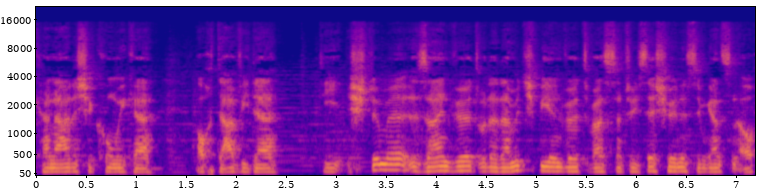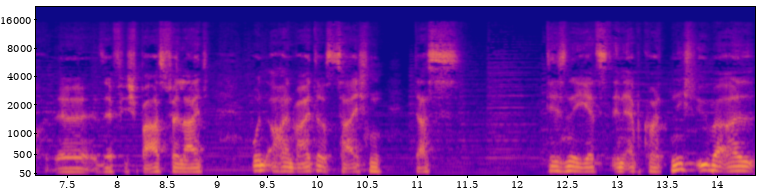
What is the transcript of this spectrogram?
kanadische Komiker, auch da wieder die Stimme sein wird oder da mitspielen wird, was natürlich sehr schön ist, dem Ganzen auch äh, sehr viel Spaß verleiht. Und auch ein weiteres Zeichen, dass Disney jetzt in Epcot nicht überall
